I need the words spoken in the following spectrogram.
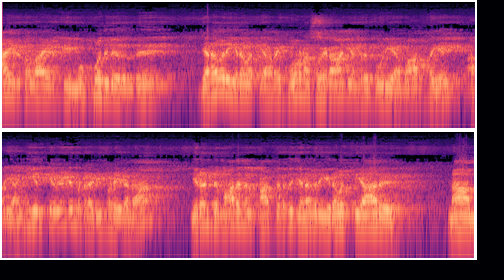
ஆயிரத்தி தொள்ளாயிரத்தி முப்பதிலிருந்து ஜனவரி இருபத்தி ஆறை பூரண சுயராஜ் என்று கூறிய வார்த்தையை அதை அங்கீகரிக்க வேண்டும் என்ற அடிப்படையில் தான் இரண்டு மாதங்கள் காத்திருந்து ஜனவரி இருபத்தி ஆறு நாம்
